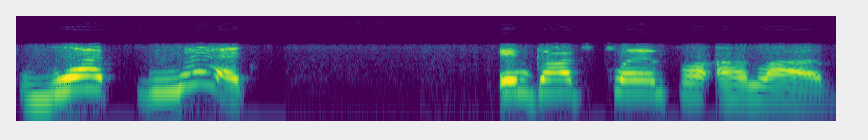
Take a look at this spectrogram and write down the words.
what's next in God's plan for our lives.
